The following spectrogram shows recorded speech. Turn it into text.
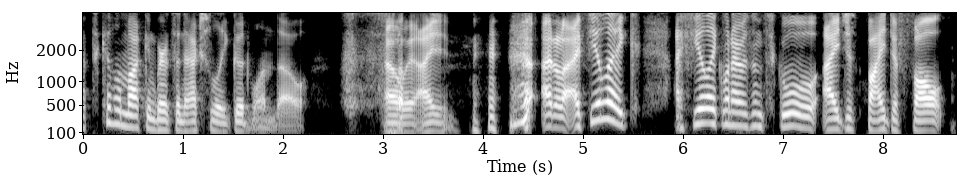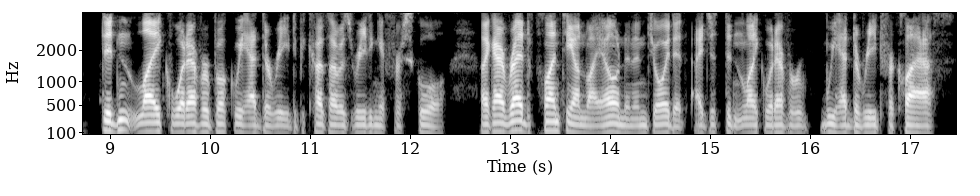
Yeah, To Kill a Mockingbird's an actually good one, though. Oh, I, I don't know. I feel like I feel like when I was in school, I just by default didn't like whatever book we had to read because I was reading it for school. Like I read plenty on my own and enjoyed it. I just didn't like whatever we had to read for class.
